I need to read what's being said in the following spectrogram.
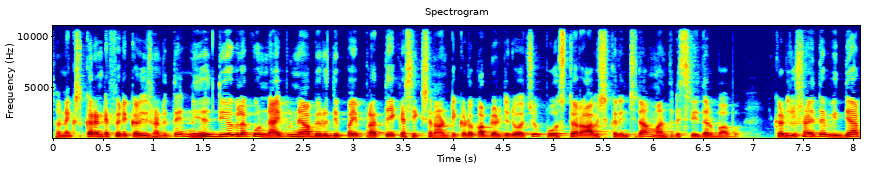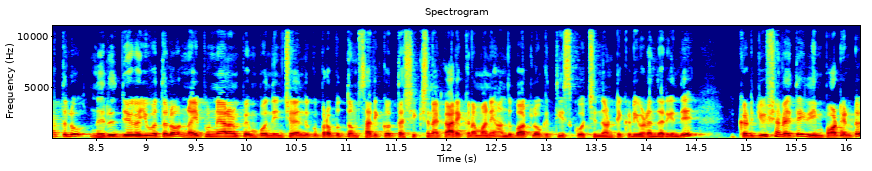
సో నెక్స్ట్ కరెంట్ అఫేర్ ఇక్కడ చూసినట్లయితే నిరుద్యోగులకు నైపుణ్యాభివృద్ధిపై ప్రత్యేక శిక్షణ అంటే ఇక్కడ ఒక అప్డేట్ చూడవచ్చు. పోస్టర్ ఆవిష్కరించిన మంత్రి శ్రీధర్ బాబు. ఇక్కడ చూసినట్లయితే విద్యార్థులు నిరుద్యోగ యువతలో నైపుణ్యాలను పెంపొందించేందుకు ప్రభుత్వం సరికొత్త శిక్షణ కార్యక్రమాన్ని అందుబాటులోకి తీసుకొచ్చిందంటే ఇక్కడ ఇవ్వడం జరిగింది. ఇక్కడ చూసినట్లయితే ఇది important.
